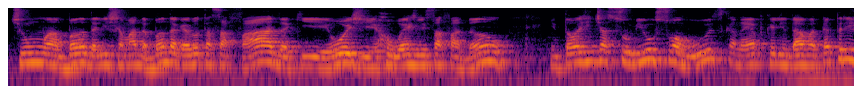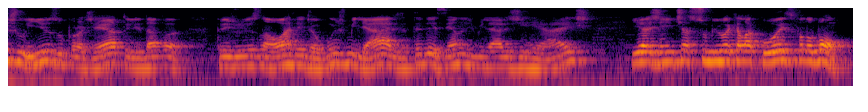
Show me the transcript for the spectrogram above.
Tinha uma banda ali chamada Banda Garota Safada, que hoje é o Wesley Safadão. Então a gente assumiu sua música. Na época ele dava até prejuízo o projeto, ele dava prejuízo na ordem de alguns milhares, até dezenas de milhares de reais. E a gente assumiu aquela coisa e falou: bom,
